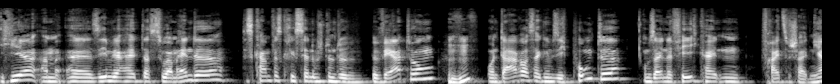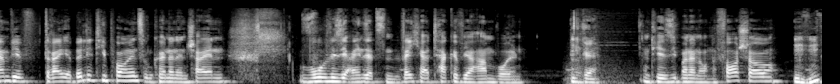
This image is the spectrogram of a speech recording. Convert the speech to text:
hier am, äh, sehen wir halt, dass du am Ende des Kampfes kriegst du eine bestimmte Bewertung und daraus ergeben sich Punkte, um seine Fähigkeiten freizuschalten. Hier haben wir drei Ability Points und können dann entscheiden, wo wir sie einsetzen, welche Attacke wir haben wollen. Okay. Und hier sieht man dann auch eine Vorschau. Mhm.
